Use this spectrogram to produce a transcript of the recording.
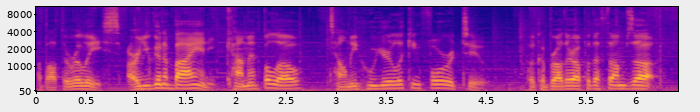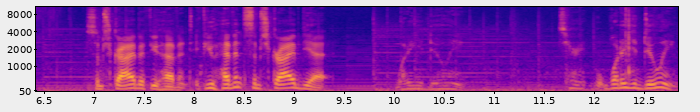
about the release? Are you going to buy any? Comment below. Tell me who you're looking forward to. Hook a brother up with a thumbs up. Subscribe if you haven't. If you haven't subscribed yet, what are you doing? Seriously, what are you doing?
